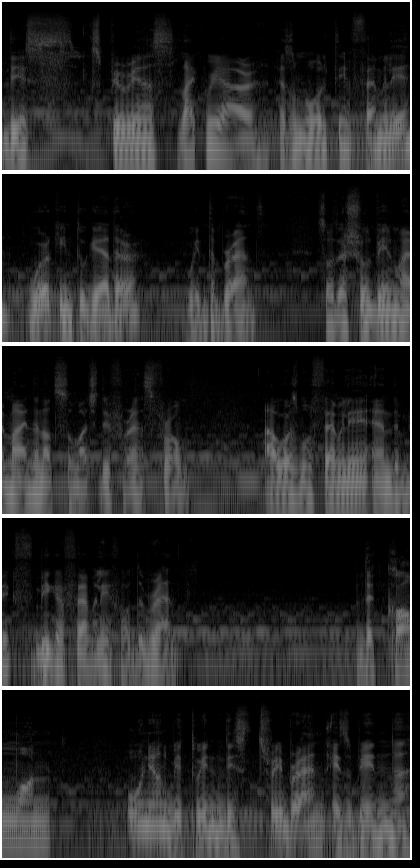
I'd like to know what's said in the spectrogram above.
this experience like we are as a small team family, working together with the brand. So there should be in my mind not so much difference from our small family and the big, bigger family of the brand. The common union between these three brands has been uh,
